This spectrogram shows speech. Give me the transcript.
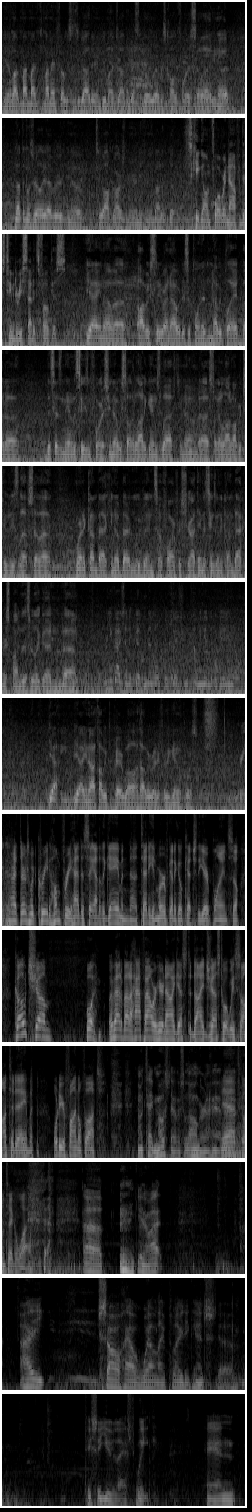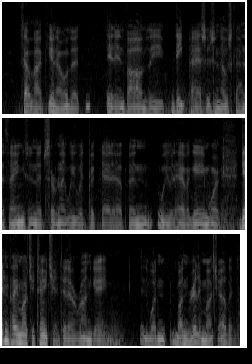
you know, my, my, my main focus is to go out there and do my job the best ability, whatever's called for us. So, uh, you know, nothing was really ever, you know, too off guard for me or anything about it. But it's key going forward now for this team to reset its focus. Yeah, you know, uh, obviously right now we're disappointed in how we played, but uh, this isn't the end of the season for us. You know, we still got a lot of games left. You know, uh, still got a lot of opportunities left. So uh, we're going to come back, you know, better than we've been so far for sure. I think this team's going to come back and respond to this really good. And, uh, were you guys in a good mental position coming into the game? Yeah, yeah. You know, I thought we prepared well. I thought we were ready for the game, of course. All right, there's what Creed Humphrey had to say out of the game, and uh, Teddy and Merv got to go catch the airplane. So, Coach, um, boy, we've had about a half hour here now, I guess, to digest what we saw today. But what are your final thoughts? It's going to take most of us longer than a half. Yeah, hour. it's going to take a while. uh, you know, I I saw how well they played against uh, TCU last week, and felt like you know that it involved the deep passes and those kind of things, and that certainly we would pick that up, and we would have a game where didn't pay much attention to their run game. It wasn't wasn't really much of it,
